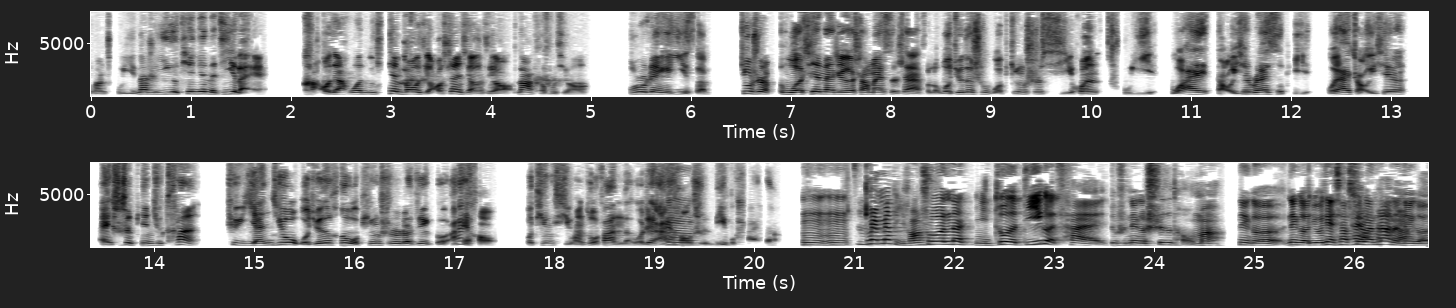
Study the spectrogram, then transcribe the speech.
欢厨艺，那是一个天天的积累。好家伙，你现包饺现香蕉，那可不行，不是这个意思。就是我现在这个上 Master Chef 了，我觉得是我平时喜欢厨艺，我爱找一些 recipe，我爱找一些哎视频去看。去研究，我觉得和我平时的这个爱好，我挺喜欢做饭的，我这爱好嗯是离不开的。嗯嗯，那那比方说，那你做的第一个菜就是那个狮子头嘛，那个那个有点像碎烂蛋的那个，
